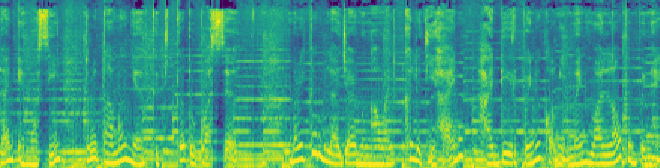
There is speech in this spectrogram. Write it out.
dan emosi terutamanya ketika berpuasa. Mereka belajar mengawal keletihan, hadir penuh komitmen walaupun penat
